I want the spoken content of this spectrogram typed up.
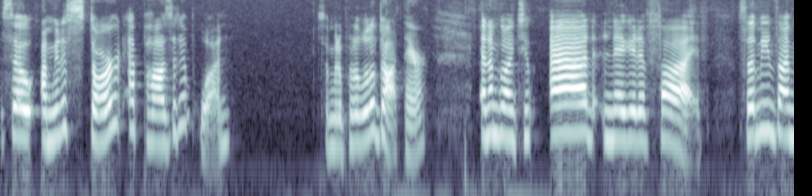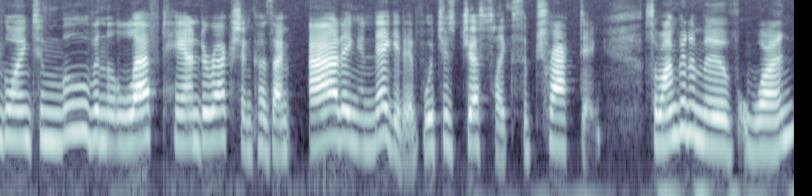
so I'm going to start at positive 1. So I'm going to put a little dot there. And I'm going to add negative 5. So that means I'm going to move in the left-hand direction because I'm adding a negative, which is just like subtracting. So I'm going to move 1,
